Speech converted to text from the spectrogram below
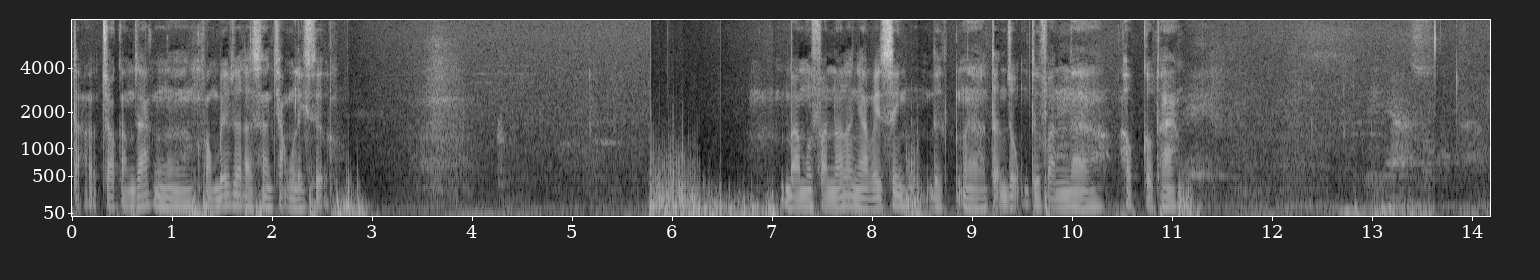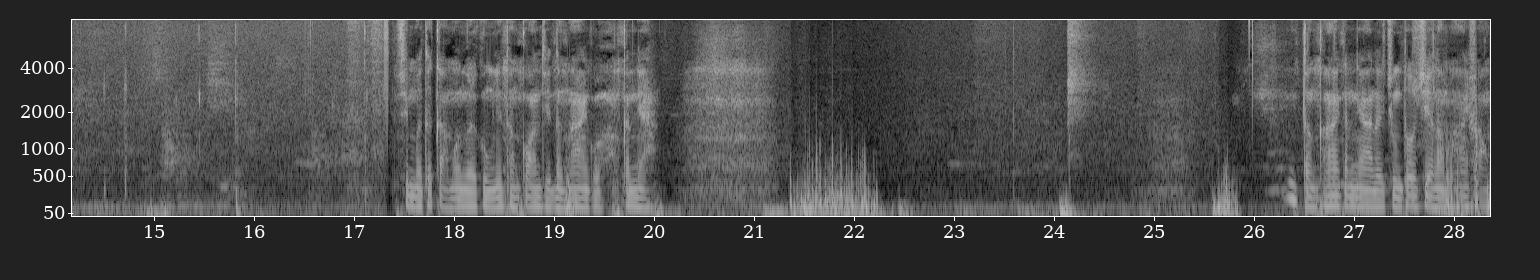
Tạo cho cảm giác ờ, phòng bếp rất là sang trọng lịch sự. Và một phần đó là nhà vệ sinh được uh, tận dụng từ phần uh, hốc cầu thang. Xin mời tất cả mọi người cùng lên tham quan trên tầng 2 của căn nhà. Tầng 2 căn nhà được chúng tôi chia làm hai phòng.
